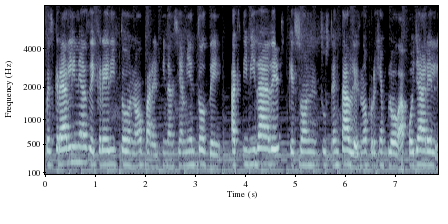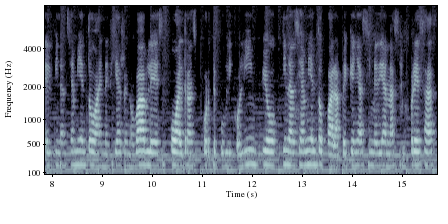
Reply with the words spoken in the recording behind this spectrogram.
pues crear líneas de crédito, ¿no? Para el financiamiento de actividades que son sustentables, ¿no? Por ejemplo, apoyar el, el financiamiento a energías renovables o al transporte público limpio, financiamiento para pequeñas y medianas empresas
